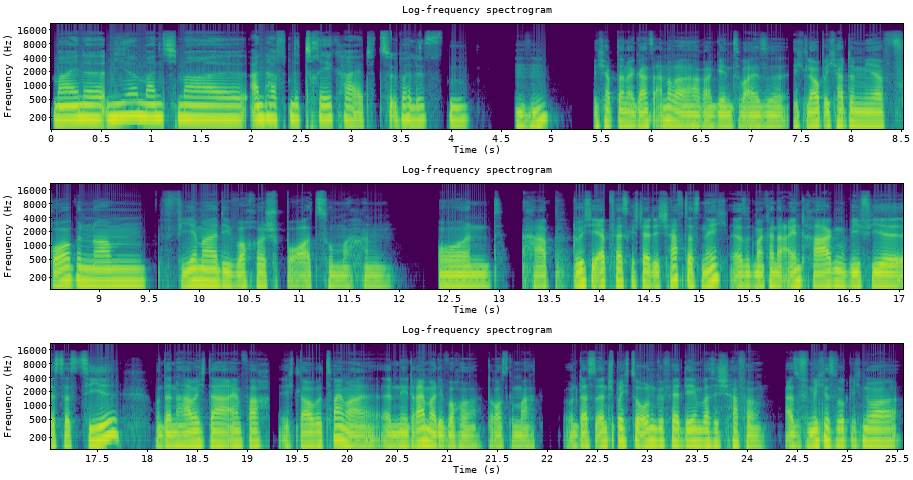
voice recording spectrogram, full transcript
meine mir manchmal anhaftende Trägheit zu überlisten. Mhm. Ich habe da eine ganz andere Herangehensweise. Ich glaube, ich hatte mir vorgenommen, viermal die Woche Sport zu machen. Und habe durch die App festgestellt, ich schaffe das nicht. Also man kann da eintragen, wie viel ist das Ziel. Und dann habe ich da einfach, ich glaube, zweimal, äh, nee, dreimal die Woche draus gemacht. Und das entspricht so ungefähr dem, was ich schaffe. Also für mich ist wirklich nur,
